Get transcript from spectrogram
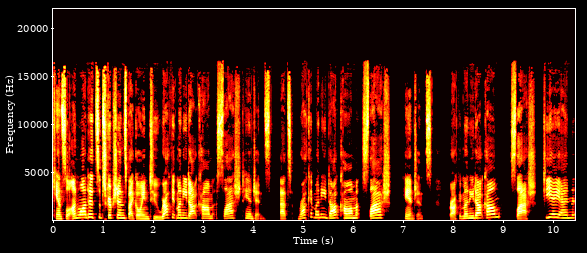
Cancel unwanted subscriptions by going to rocketmoney.com slash tangents. That's rocketmoney.com slash tangents. rocketmoney.com slash T-A-N-G-E-N-T-S.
